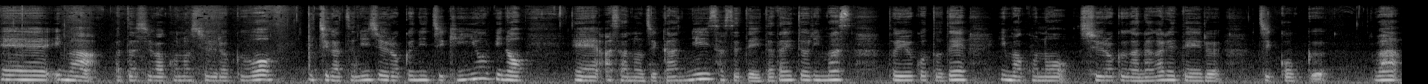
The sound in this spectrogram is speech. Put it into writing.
えー、今私はこの収録を1月26日金曜日の、えー、朝の時間にさせていただいております。ということで今この収録が流れている時刻は、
